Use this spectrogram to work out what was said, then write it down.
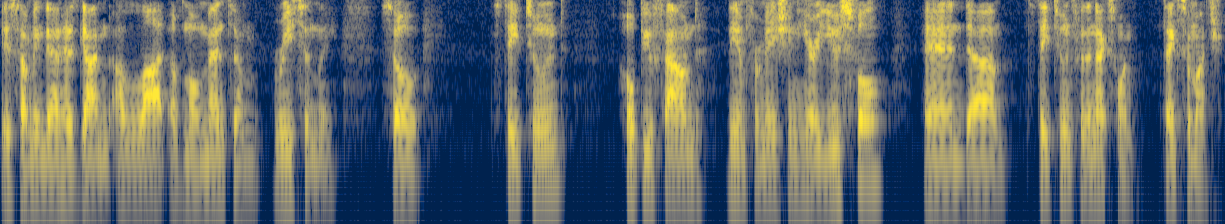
is something that has gotten a lot of momentum recently. So, stay tuned. Hope you found the information here useful and um, stay tuned for the next one. Thanks so much.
